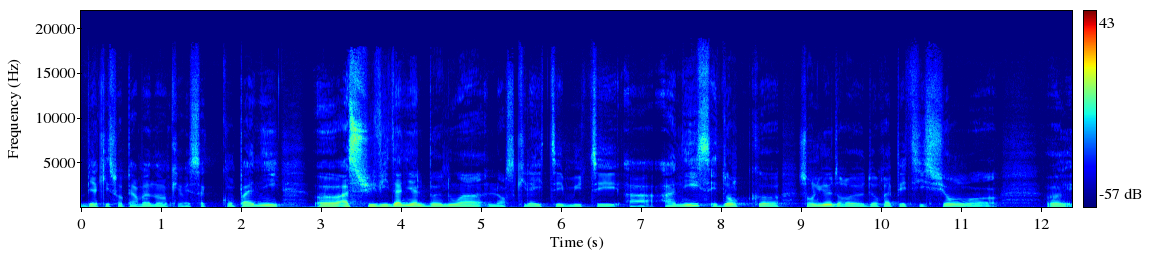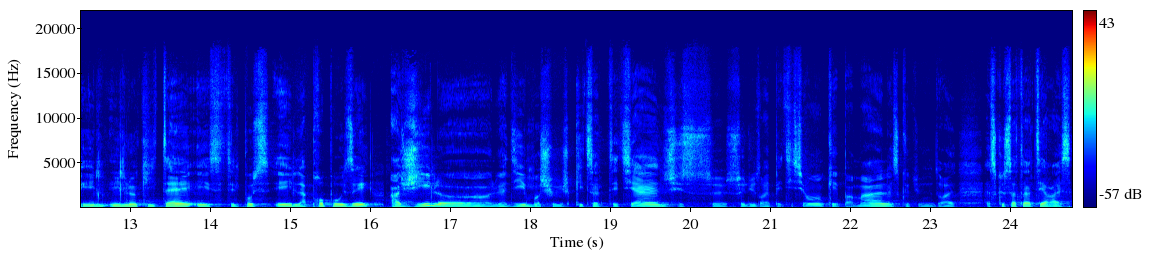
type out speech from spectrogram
bien qu'il soit permanent, qui avait sa compagnie, euh, a suivi Daniel Benoît lorsqu'il a été muté à, Nice et donc euh, son lieu de, répétition, euh, il, le quittait et, et il a proposé à Gilles, lui a dit moi je, quitte Saint-Étienne, j'ai ce, lieu de répétition qui est pas mal, est-ce que tu voudrais, est-ce que ça t'intéresse?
